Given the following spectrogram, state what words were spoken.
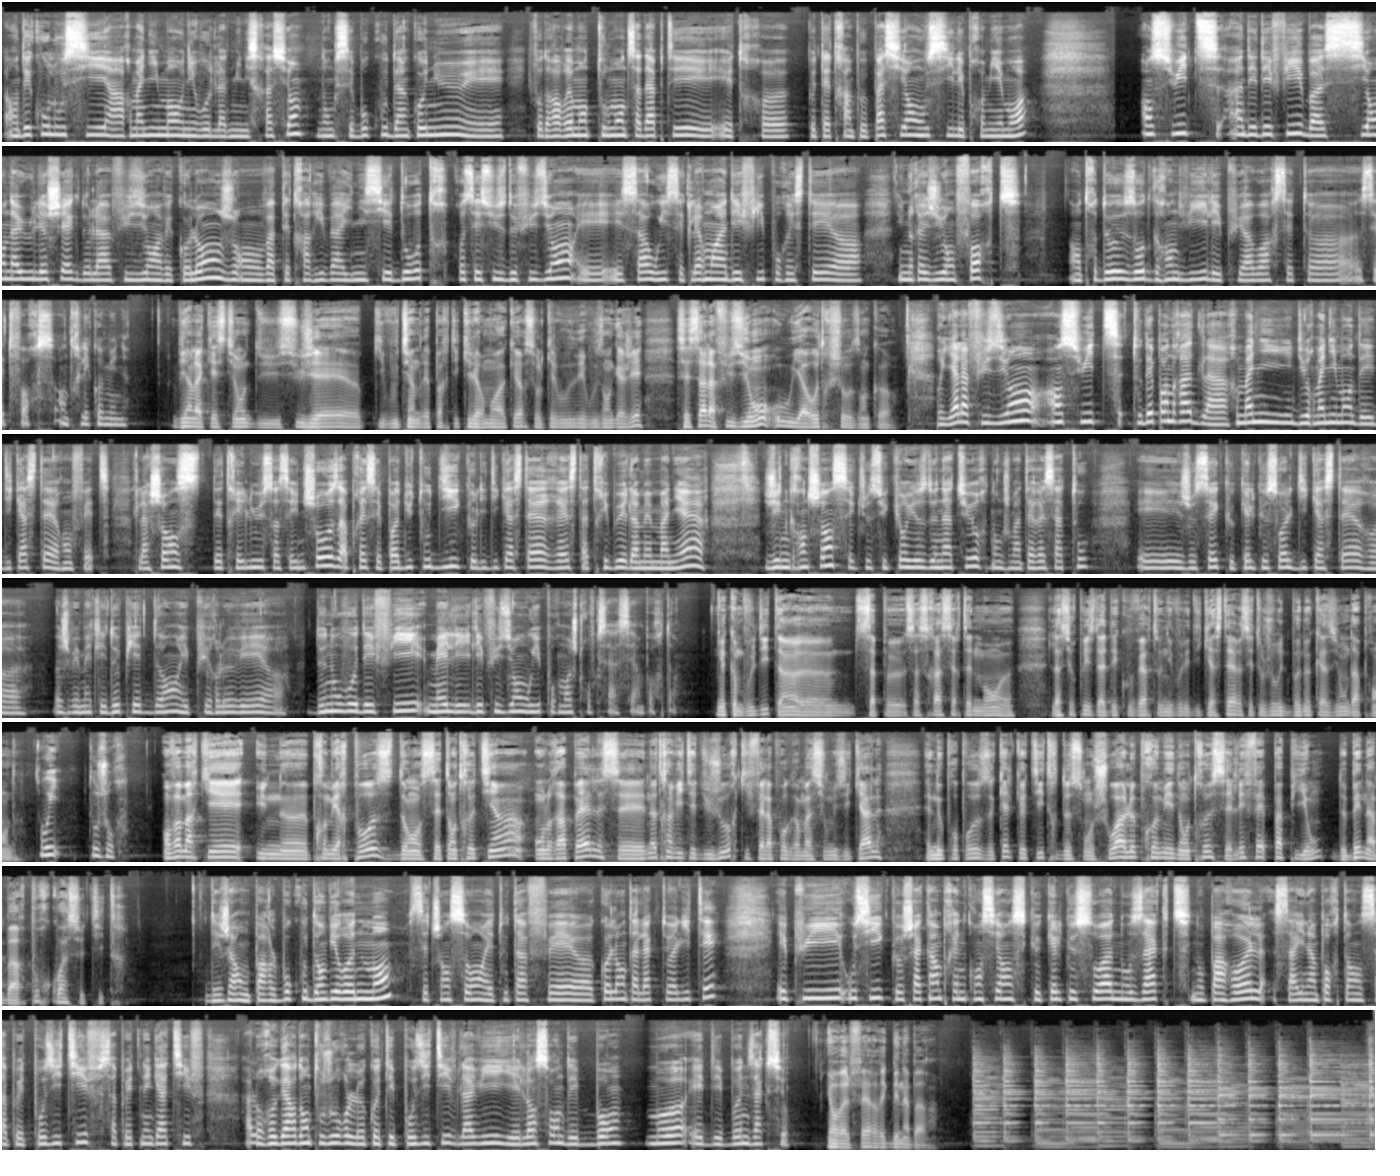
En découle aussi un remaniement au niveau de l'administration, donc c'est beaucoup d'inconnus et il faudra vraiment tout le monde s'adapter et être euh, peut-être un peu patient aussi les premiers mois. Ensuite, un des défis, bah, si on a eu l'échec de la fusion avec Collonges, on va peut-être arriver à initier d'autres processus de fusion. Et, ça, oui, c'est clairement un défi pour rester euh, une région forte entre deux autres grandes villes et puis avoir cette, euh, cette force entre les communes vient la question du sujet euh, qui vous tiendrait particulièrement à cœur, sur lequel vous voudriez vous engager. C'est ça la fusion ou il y a autre chose encore? Il y a la fusion. Ensuite, tout dépendra du remaniement des dicastères en fait. La chance d'être élu, ça c'est une chose. Après, c'est pas du tout dit que les dicastères restent attribués de la même manière. J'ai une grande chance, c'est que je suis curieuse de nature, donc je m'intéresse à tout. Et je sais que quel que soit le dicastère, euh, bah, je vais mettre les deux pieds dedans et puis relever. Euh, de nouveaux défis, mais les, fusions, oui, pour moi, je trouve que c'est assez important. Et comme vous le dites, hein, euh, ça, peut, ça sera certainement euh, la surprise la découverte au niveau des dicastères et c'est toujours une bonne occasion d'apprendre. Oui, toujours. On va marquer une euh, première pause dans cet entretien. On le rappelle, c'est notre invité du jour qui fait la programmation musicale. Elle nous propose quelques titres de son choix. Le premier d'entre eux, c'est L'effet papillon de Benabar. Pourquoi ce titre? Déjà, on parle beaucoup d'environnement. Cette chanson est tout à fait euh, collante à l'actualité. Et puis aussi que chacun prenne conscience que quels que soient nos actes, nos paroles, ça a une importance. Ça peut être positif, ça peut être négatif. Alors regardons toujours le côté positif de la vie et lançons des bons mots et des bonnes actions. Et on va le faire avec Benabar.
